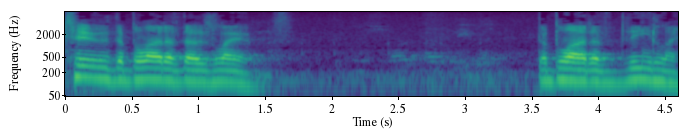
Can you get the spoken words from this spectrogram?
to the blood of those lambs? The blood of the Lamb.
